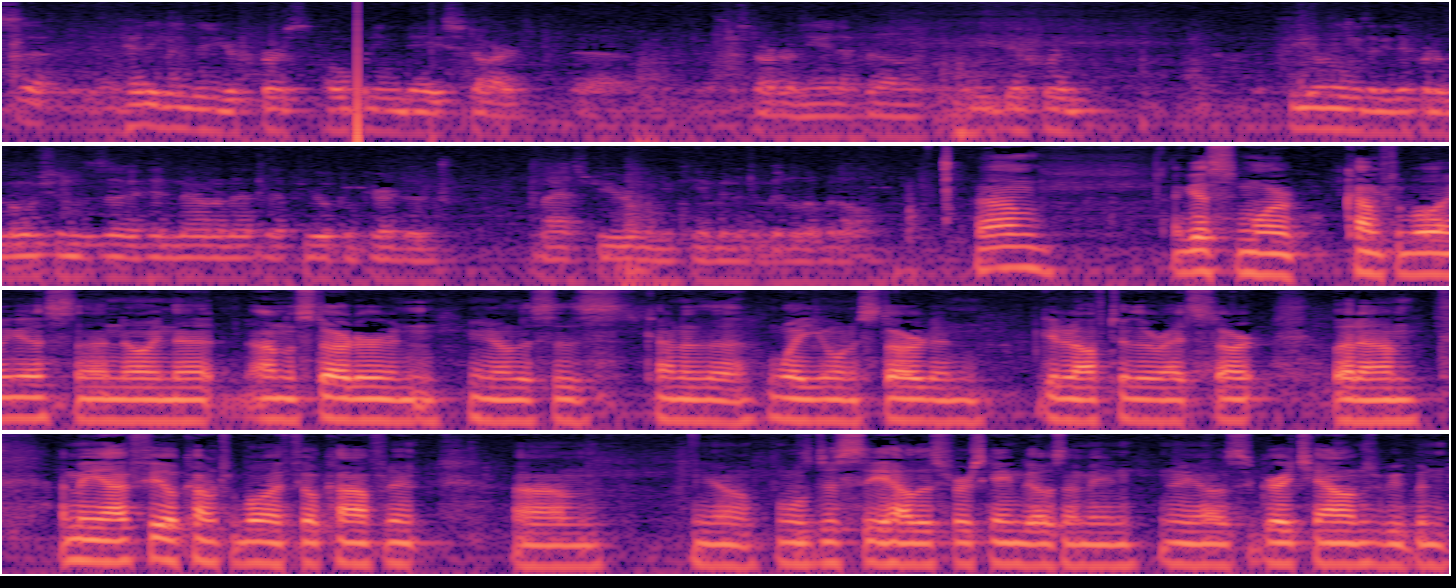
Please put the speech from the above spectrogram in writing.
It's uh, heading into your first opening day start, uh, starter in the NFL. Any different feelings, any different emotions uh, heading out on that, that field compared to last year when you came in in the middle of it all? Um, I guess more comfortable. I guess uh, knowing that I'm the starter, and you know this is kind of the way you want to start and get it off to the right start. But um, I mean, I feel comfortable. I feel confident. Um, you know, we'll just see how this first game goes. I mean, you know, it's a great challenge. We've been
